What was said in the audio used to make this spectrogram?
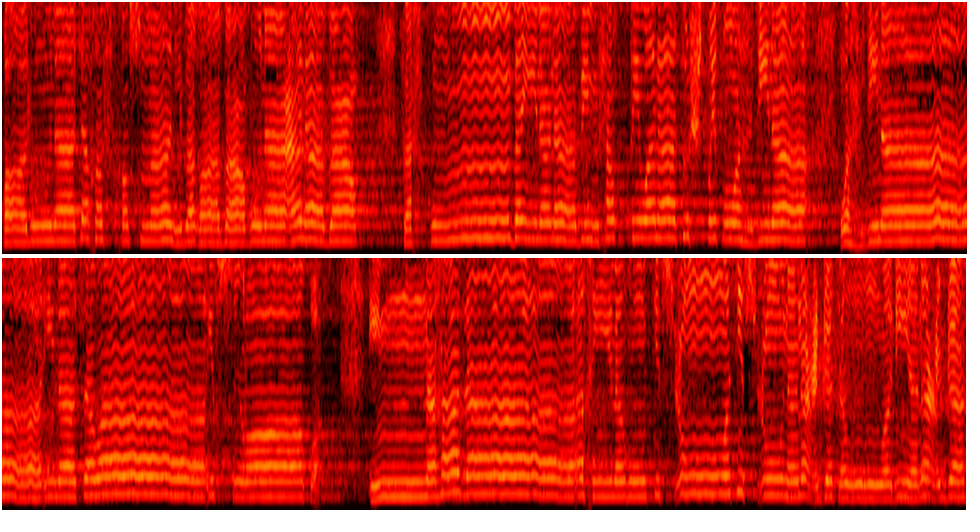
قالوا لا تخف خصمان بغى بعضنا على بعض. فاحكم بيننا بالحق ولا تشطط واهدنا واهدنا إلى سواء الصراط. إن هذا أخي له تسع وتسعون نعجة ولي نعجة.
